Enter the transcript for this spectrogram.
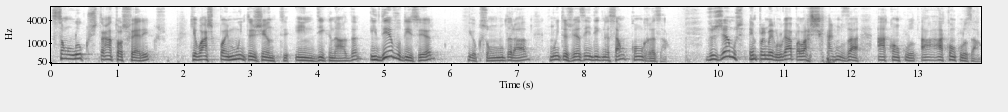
são lucros estratosféricos que eu acho que põem muita gente indignada e devo dizer, eu que sou um moderado, que muitas vezes a indignação com razão. Vejamos, em primeiro lugar, para lá chegarmos à, à, conclu, à, à conclusão.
